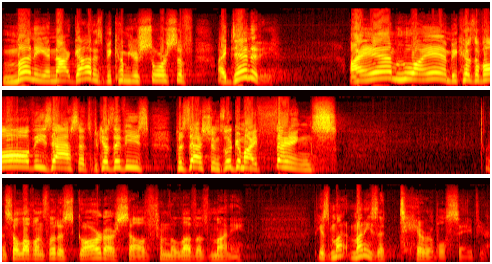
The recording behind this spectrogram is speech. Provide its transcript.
money and not God has become your source of identity. I am who I am because of all these assets, because of these possessions. Look at my things. And so, loved ones, let us guard ourselves from the love of money because money is a terrible savior.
